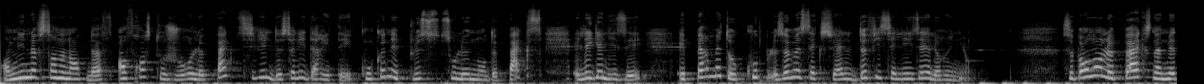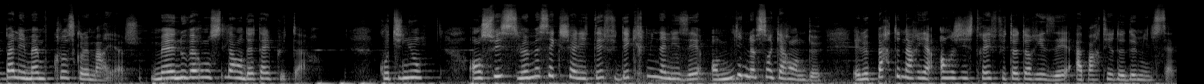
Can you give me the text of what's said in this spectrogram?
En 1999, en France toujours, le pacte civil de solidarité, qu'on connaît plus sous le nom de PAX, est légalisé et permet aux couples homosexuels d'officialiser leur union. Cependant, le Pax n'admet pas les mêmes clauses que le mariage, mais nous verrons cela en détail plus tard. Continuons. En Suisse, l'homosexualité fut décriminalisée en 1942 et le partenariat enregistré fut autorisé à partir de 2007.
